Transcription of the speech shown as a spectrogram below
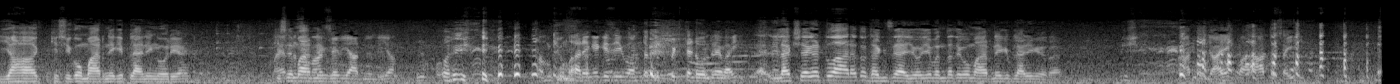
यहाँ किसी को मारने की प्लानिंग हो रही है? किसे तो मारने से भी आदमी भैया हम क्यों मारेंगे किसी को? हम तो पिट से डोल रहे भाई। लक्ष्य अगर तू आ रहा है तो ढंग से आई हो ये बंदा तेरे को मारने की प्लानिंग कर रहा है। आ तो जाए एक बार आ तो सही।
